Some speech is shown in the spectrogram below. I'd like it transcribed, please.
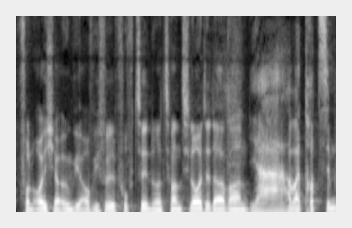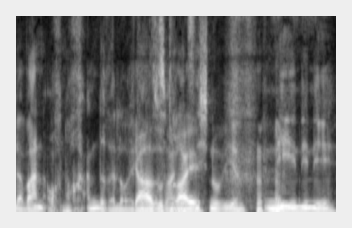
von euch ja irgendwie auch wie viel, 15 oder 20 Leute da waren. Ja, aber trotzdem, da waren auch noch andere Leute. Ja, Also so waren drei. Jetzt nicht nur wir. Nee, nee, nee.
